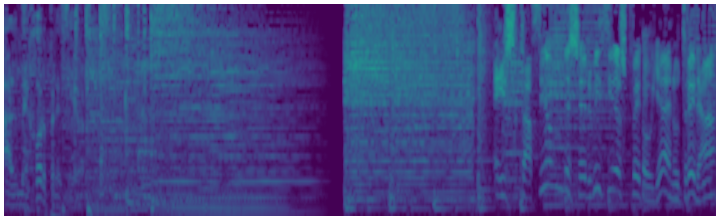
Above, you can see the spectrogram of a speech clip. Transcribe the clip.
al mejor precio. Estación de Servicios Petroya en Utrera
